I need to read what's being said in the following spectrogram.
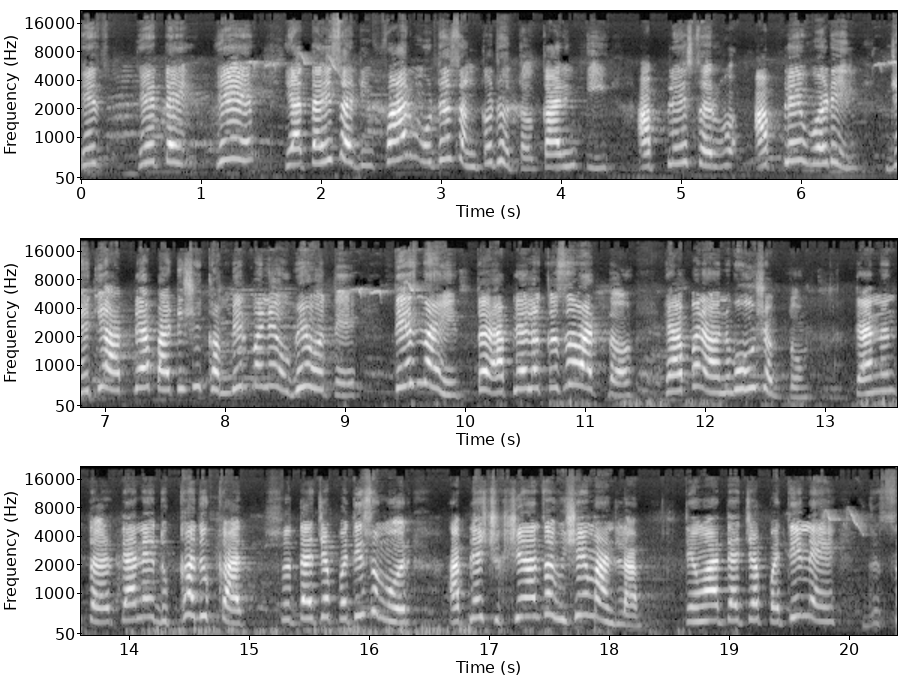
हेच हे ताई हे या ताईसाठी फार मोठं संकट होतं कारण की आपले सर्व आपले वडील जे की आपल्या पाठीशी खंबीरपणे उभे होते तेच नाही तर आपल्याला कसं वाटतं हे आपण अनुभवू शकतो. त्यानंतर त्याने दुःखादुःखात स्वतःच्या पतीसमोर आपल्या शिक्षणाचा विषय मांडला. तेव्हा त्याच्या पतीने स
